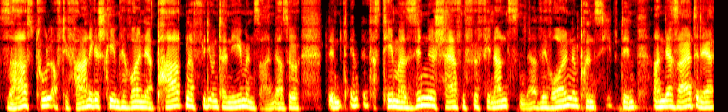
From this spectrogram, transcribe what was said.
SaaS-Tool auf die Fahne geschrieben, wir wollen der Partner für die Unternehmen sein. Also das Thema Sinne schärfen für Finanzen. Wir wollen im Prinzip den, an der Seite der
